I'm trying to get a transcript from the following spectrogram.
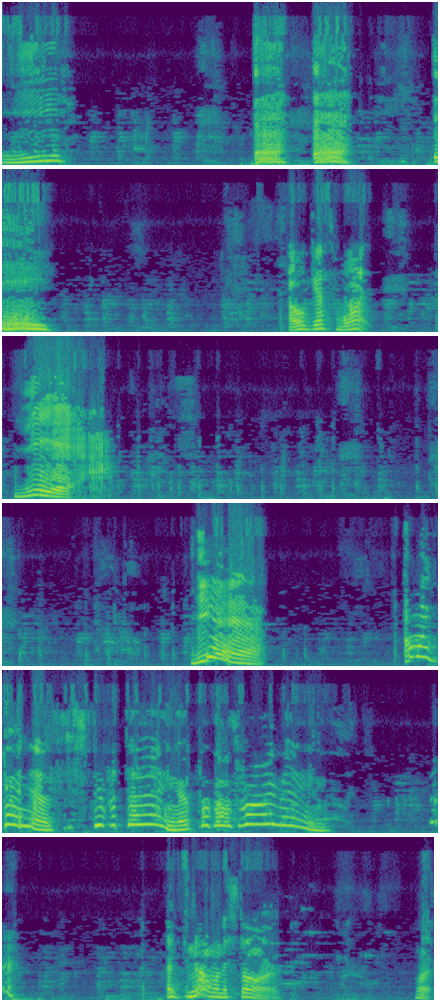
E. Oh, guess what? Yeah! Yeah! Oh my goodness, stupid thing! I thought that was rhyming! I do not want to star. What?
